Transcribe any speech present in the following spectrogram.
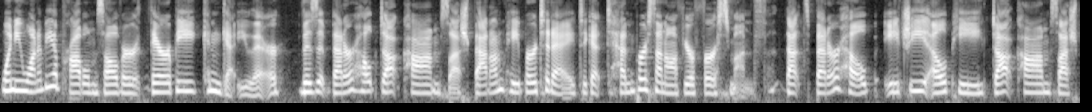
When you want to be a problem solver, therapy can get you there. Visit betterhelp.com slash bad on paper today to get 10% off your first month. That's betterhelp, H-E-L-P dot com slash.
